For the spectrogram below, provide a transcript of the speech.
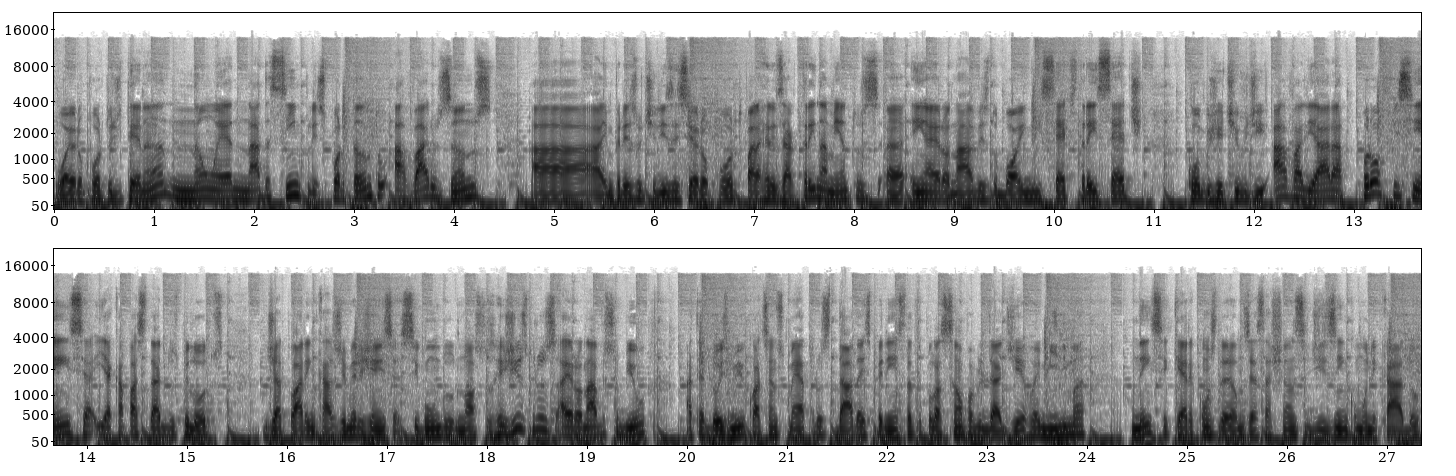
O aeroporto de Teherã não é nada simples, portanto, há vários anos a, a empresa utiliza esse aeroporto para realizar treinamentos uh, em aeronaves do Boeing 737 com o objetivo de avaliar a proficiência e a capacidade dos pilotos de atuar em caso de emergência. Segundo nossos registros, a aeronave subiu até 2.400 metros. Dada a experiência da tripulação, a probabilidade de erro é mínima. Nem sequer consideramos essa chance, diz em comunicado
